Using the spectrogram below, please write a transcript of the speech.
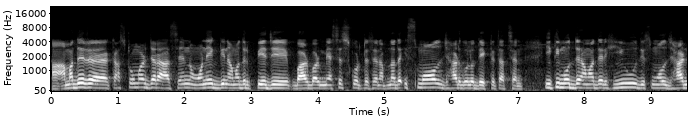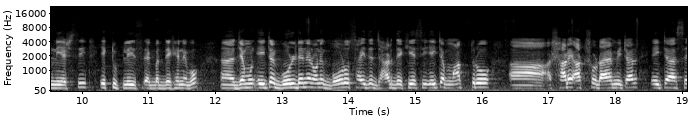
আমাদের কাস্টমার যারা আছেন অনেক দিন আমাদের পেজে বারবার মেসেজ করতেছেন, আপনাদের স্মল ঝাড়গুলো দেখতে চাচ্ছেন। ইতিমধ্যে আমাদের হিউজ স্মল ঝাড় নিয়ে এসেছি। একটু প্লিজ একবার দেখে নেব। যেমন এইটার গোল্ডেনের অনেক বড় সাইজের ঝাড় দেখিয়েছি। এইটা মাত্র সাড়ে আটশো ডায়ামিটার এইটা আছে,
